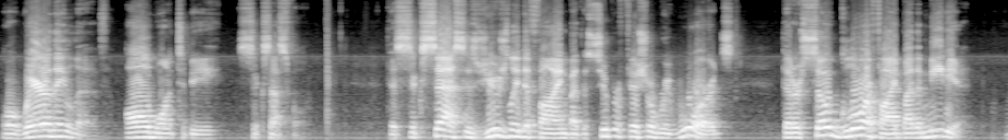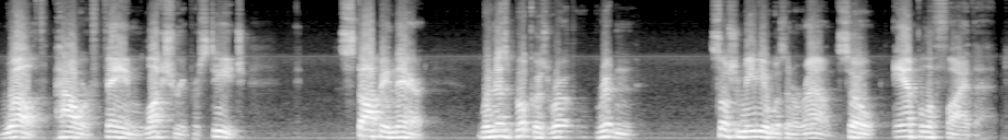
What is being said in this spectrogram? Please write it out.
or where they live, all want to be successful. The success is usually defined by the superficial rewards that are so glorified by the media wealth, power, fame, luxury, prestige. Stopping there. When this book was written, social media wasn't around. So amplify that.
